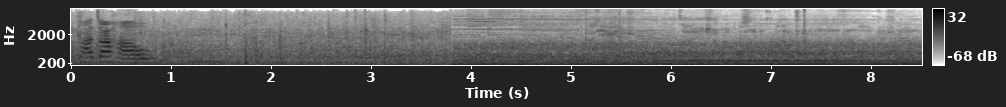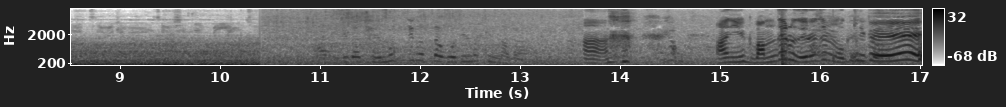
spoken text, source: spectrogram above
타자하오. 아 아니 이렇게 맘대로 내려주면 어떡해.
